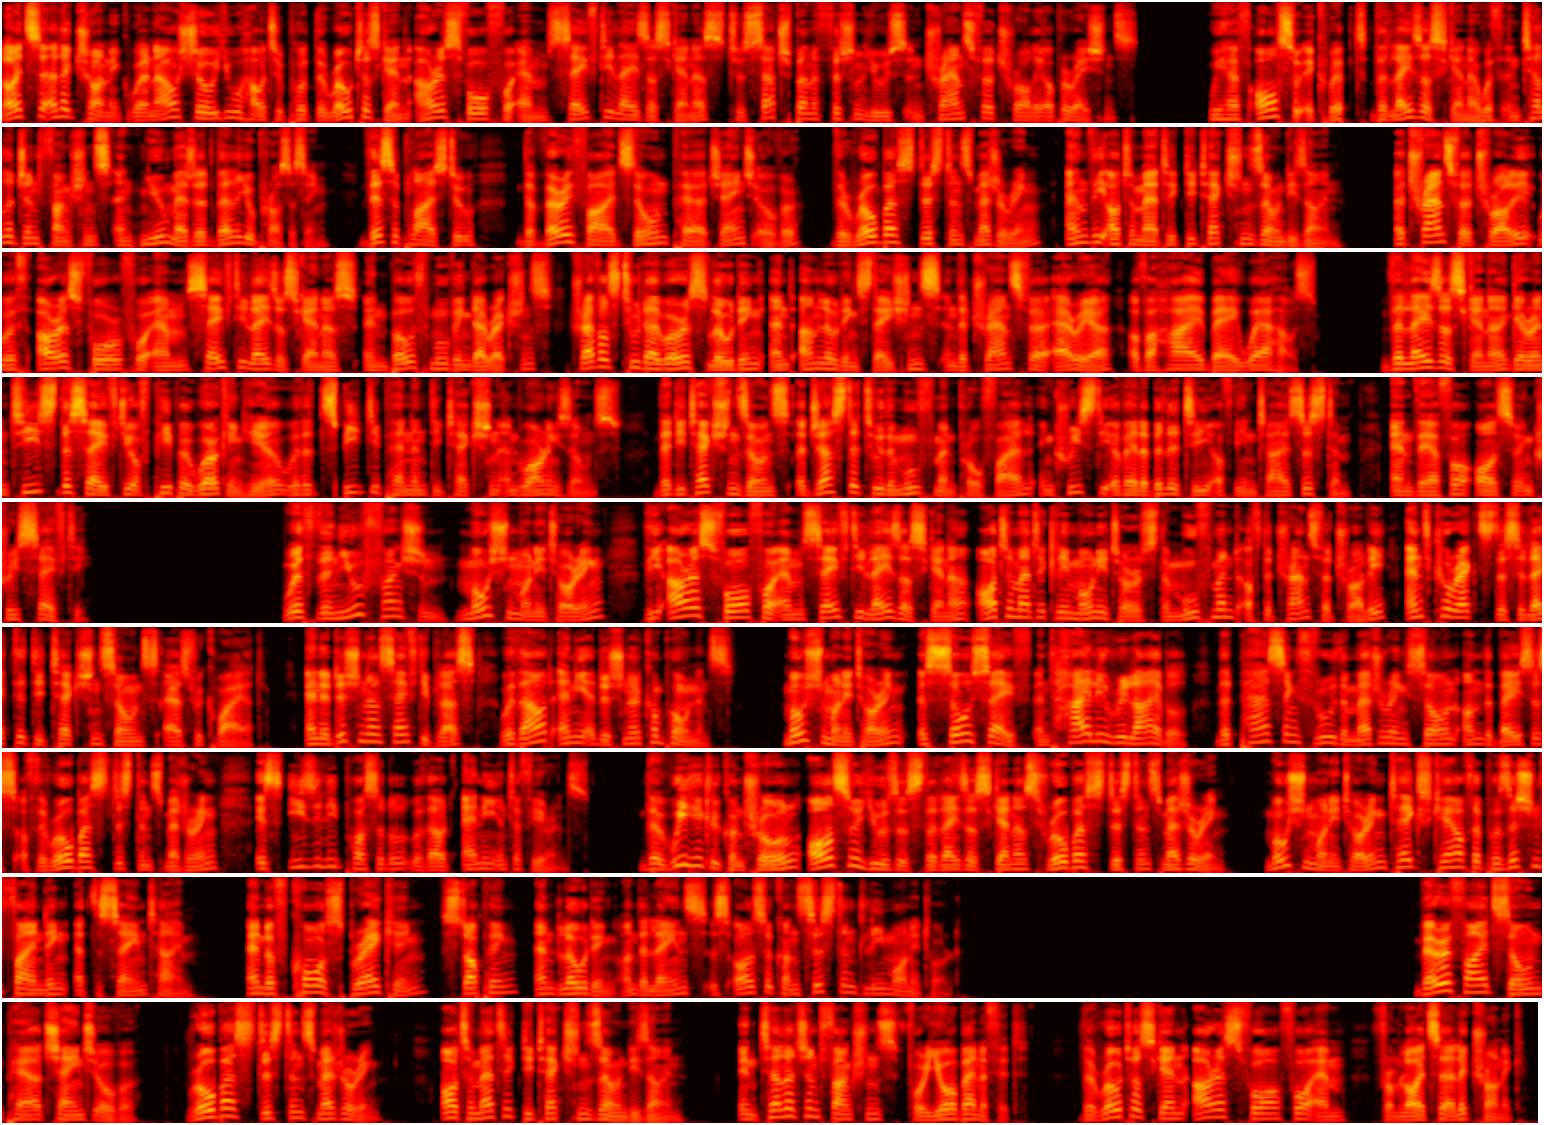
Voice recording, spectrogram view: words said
Leuze Electronic will now show you how to put the Rotoscan RS4 safety laser scanners to such beneficial use in transfer trolley operations. We have also equipped the laser scanner with intelligent functions and new measured value processing. This applies to the verified zone pair changeover, the robust distance measuring, and the automatic detection zone design. A transfer trolley with RS4 safety laser scanners in both moving directions travels to diverse loading and unloading stations in the transfer area of a high bay warehouse. The laser scanner guarantees the safety of people working here with its speed-dependent detection and warning zones. The detection zones adjusted to the movement profile increase the availability of the entire system and therefore also increase safety. With the new function Motion Monitoring, the RS4 safety laser scanner automatically monitors the movement of the transfer trolley and corrects the selected detection zones as required. An additional safety plus without any additional components. Motion monitoring is so safe and highly reliable that passing through the measuring zone on the basis of the robust distance measuring is easily possible without any interference. The vehicle control also uses the laser scanner's robust distance measuring. Motion monitoring takes care of the position finding at the same time. And of course braking, stopping and loading on the lanes is also consistently monitored. Verified zone pair changeover. Robust distance measuring. Automatic detection zone design. Intelligent functions for your benefit. The Rotoscan RS4 4M from Leuze Electronic.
